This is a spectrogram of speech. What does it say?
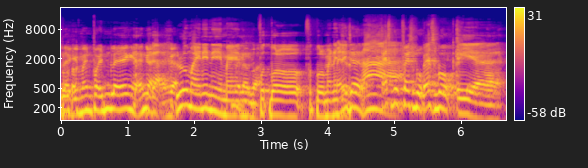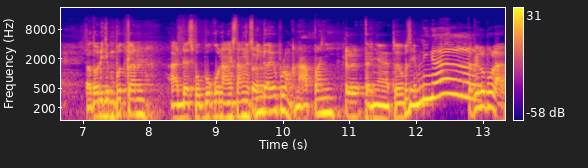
lagi main point blank ya enggak Enggak, enggak lu main ini main apa? football football manager. Manager. Facebook, Facebook. Facebook, iya. Tahu dijemput kan ada sepupuku nangis-nangis, "Nih, enggak ya pulang." Kenapa nih? Ternyata bapak saya meninggal. tapi lu pulang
